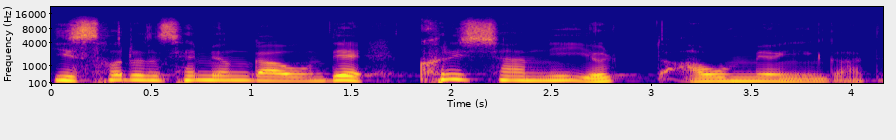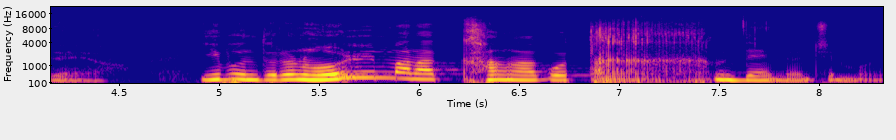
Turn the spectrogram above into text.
이 33명 가운데 크리스찬이 19명인가 돼요. 이분들은 얼마나 강하고 담대했는지 몰라요.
